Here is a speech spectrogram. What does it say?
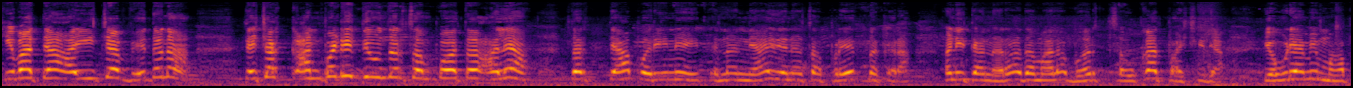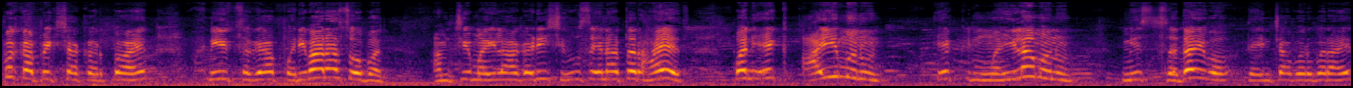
किंवा त्या आईच्या वेदना त्याच्या कानपटीत देऊन जर संपवता आल्या तर त्या परीने त्यांना न्याय देण्याचा प्रयत्न करा आणि त्या नराधमाला भर चौकात फाशी द्या. एवढी आम्ही माफक अपेक्षा करतो आहेत आणि सगळ्या परिवारासोबत आमची महिला आघाडी शिवसेना तर आहेच पण एक आई म्हणून एक महिला म्हणून मी सदैव त्यांच्याबरोबर आहेत.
